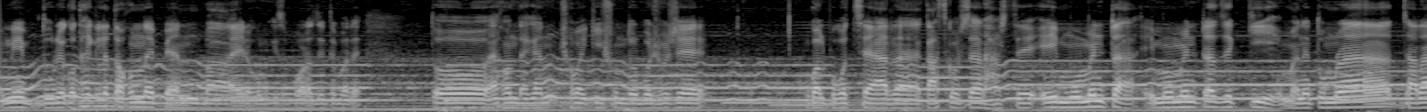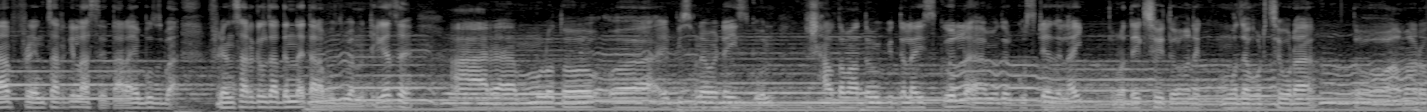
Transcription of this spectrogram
এমনি দূরে কোথায় গেলে তখন নাই প্যান্ট বা এরকম কিছু পরা যেতে পারে। তো এখন দেখেন সবাই কি সুন্দর বসে বসে গল্প করছে আর কাজ করছে আর হাসছে, এই মোমেন্টটা এই মোমেন্টটা যে কি? মানে তোমরা যারা ফ্রেন্ড সার্কেল আছে, তারাই বুঝবা। ফ্রেন্ড সার্কেল যাদের নাই, তারা বুঝবে না, ঠিক আছে? আর মূলত এই পিছনে ওইটা স্কুল সাউথা মাধ্যমিক বিদ্যালয় স্কুল আমাদের কুষ্টিয়া জেলায়। তোমরা দেখছোই তো, অনেক মজা করছে ওরা। তো আমারও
